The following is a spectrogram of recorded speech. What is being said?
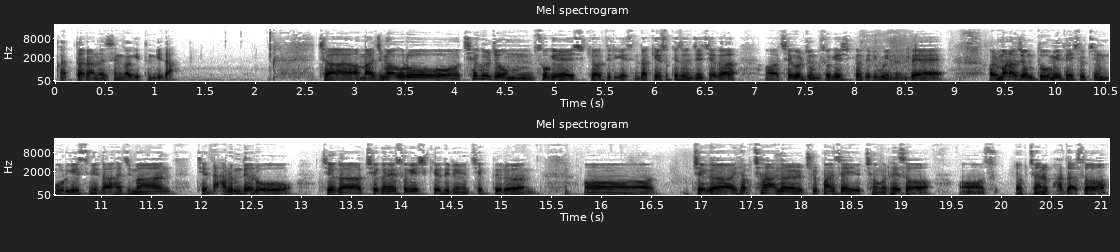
같다라는 생각이 듭니다. 자, 마지막으로 책을 좀 소개시켜 드리겠습니다. 계속해서 이제 제가 어, 책을 좀 소개시켜 드리고 있는데 얼마나 좀 도움이 되실지는 모르겠습니다. 하지만 제 나름대로 제가 최근에 소개시켜 드리는 책들은 어 제가 협찬을 출판사에 요청을 해서 어, 협찬을 받아서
